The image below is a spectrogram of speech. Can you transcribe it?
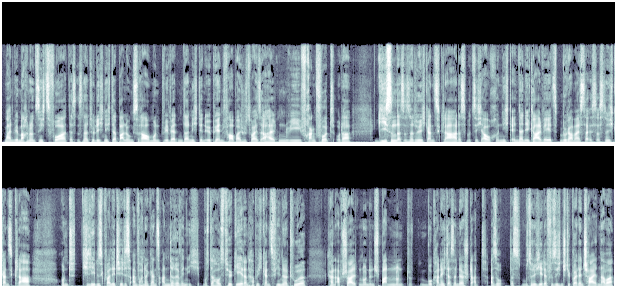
Ich meine, wir machen uns nichts vor. Das ist natürlich nicht der Ballungsraum und wir werden da nicht den ÖPNV beispielsweise erhalten wie Frankfurt oder Gießen, das ist natürlich ganz klar, das wird sich auch nicht ändern, egal wer jetzt Bürgermeister ist, das ist natürlich ganz klar. Und die Lebensqualität ist einfach eine ganz andere. Wenn ich aus der Haustür gehe, dann habe ich ganz viel Natur, kann abschalten und entspannen. Und wo kann ich das in der Stadt? Also, das muss natürlich jeder für sich ein Stück weit entscheiden, aber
